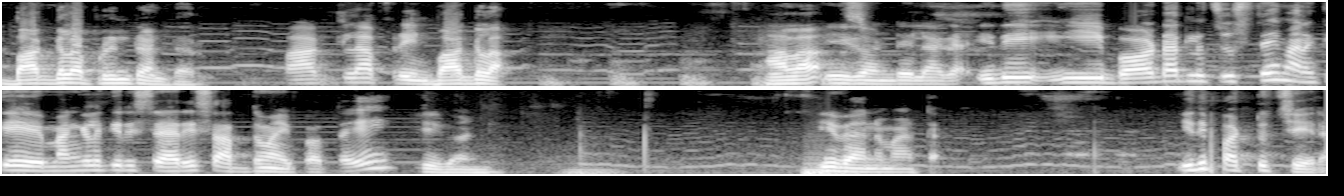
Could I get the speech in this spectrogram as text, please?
బాగ్లా ప్రింట్ అంటారు. బాగ్లా ప్రింట్. బాగ్లా. అలా. ఇదిగోండి ఇలాగా. ఇది ఈ బార్డర్లు చూస్తే మనకి మంగళగిరి శారీస్ అర్థం అయిపోతాయి ఇదిగోండి ఇవి అన్నమాట ఇది పట్టు చీర.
